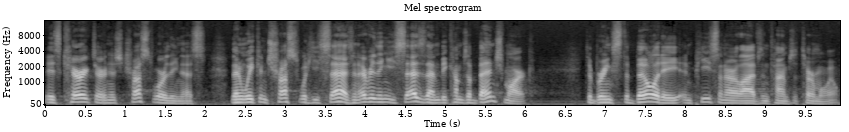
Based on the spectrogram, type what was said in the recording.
his character and His trustworthiness, then we can trust what He says, and everything He says then becomes a benchmark to bring stability and peace in our lives in times of turmoil.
